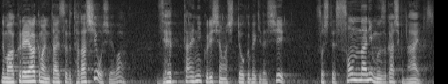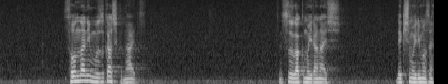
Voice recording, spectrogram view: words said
でも悪霊や悪魔に対する正しい教えは絶対にクリスチャンは知っておくべきですしそしてそんなに難しくないです。そんなに難しくないです。数学もいらないし歴史もいりません。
